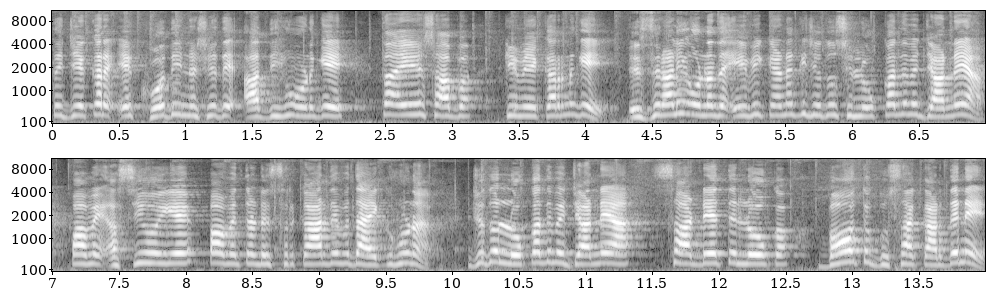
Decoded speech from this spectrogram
ਤੇ ਜੇਕਰ ਇਹ ਖੁਦ ਹੀ ਨਸ਼ੇ ਦੇ ਆਦੀ ਹੋਣਗੇ, ਤਾਂ ਇਹ ਸਭ ਕਿਵੇਂ ਕਰਨਗੇ? ਇਸ ਦੇ ਨਾਲ ਹੀ ਉਹਨਾਂ ਦਾ ਇਹ ਵੀ ਕਹਿਣਾ ਕਿ ਜਦੋਂ ਅਸੀਂ ਲੋਕਾਂ ਦੇ ਵਿੱਚ ਜਾਂਦੇ ਆ ਭਾਵੇਂ ਅਸੀਂ ਹੋਈਏ, ਭਾਵੇਂ ਤੁਹਾਡੇ ਸਰਕਾਰ ਦੇ ਵਿਧਾਇਕ ਹੋਣ, ਜਦੋਂ ਲੋਕਾਂ ਦੇ ਵਿੱਚ ਜਾਂਦੇ ਆ ਸਾਡੇ ਤੇ ਲੋਕ ਬਹੁਤ ਗੁੱਸਾ ਕਰਦੇ ਨੇ।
